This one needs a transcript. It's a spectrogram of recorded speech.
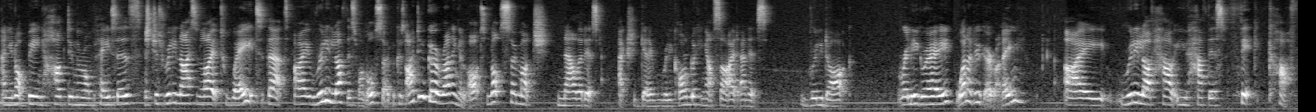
and you're not being hugged in the wrong places. It's just really nice and lightweight that I really love this one also because I do go running a lot not so much now that it's actually getting really cold. I'm looking outside and it's really dark really grey. When I do go running I really love how you have this thick cuff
